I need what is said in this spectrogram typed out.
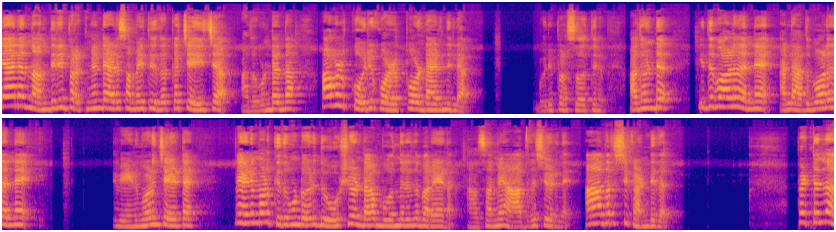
ഞാൻ നന്ദിനി പ്രഗ്നന്റ് ആയ സമയത്ത് ഇതൊക്കെ ചെയ്യിച്ച. അതുകൊണ്ട് എന്താ? അവൾക്ക് ഒരു കുഴപ്പം ഉണ്ടായിരുന്നില്ല ഒരു പ്രസവത്തിനും. അതുകൊണ്ട് ഇതുപോലെ തന്നെ അല്ല അതുപോലെ തന്നെ വേണുമ്പോഴും ചെയ്യട്ടെ. വേണുമോൾക്ക് ഇതുകൊണ്ട് ഒരു ദോഷം ഉണ്ടാകാൻ പോകുന്നില്ലെന്ന് പറയണം. ആ സമയം ആദർശ് വരുന്നേ. ആദർശ് കണ്ടിത്. പെട്ടെന്ന്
